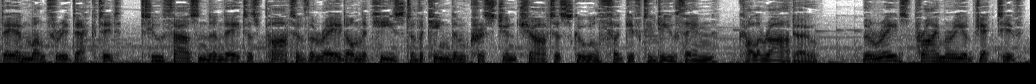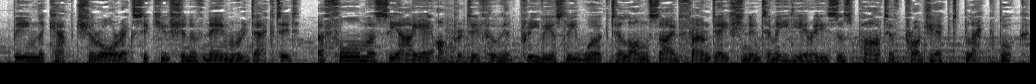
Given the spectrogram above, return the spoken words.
day and month redacted, 2008 as part of the raid on the keys to the Kingdom Christian Charter School for Gifted Youth in, Colorado. The raid's primary objective, being the capture or execution of name redacted, a former CIA operative who had previously worked alongside Foundation intermediaries as part of Project Black Book.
